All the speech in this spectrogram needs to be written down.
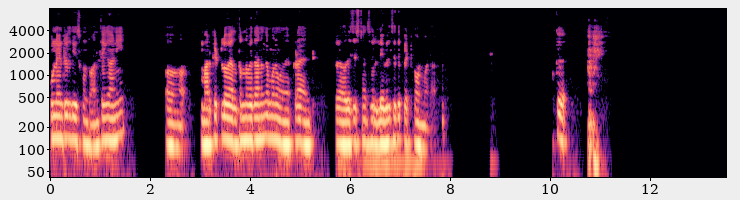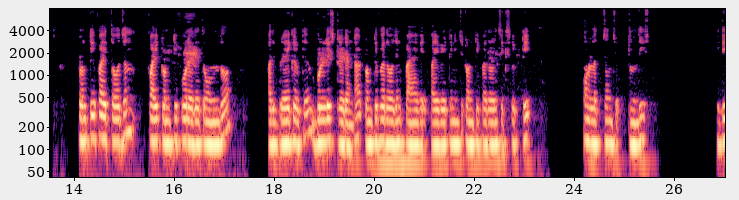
కొన్ని ఎంట్రీలు తీసుకుంటాం. అంతేగాని మార్కెట్‌లో వెళ్తున్న విధానంగా మనం ఎక్కడ రెసిస్టెన్స్ లెవెల్స్ అయితే పెట్టుకోమనమాట. ఓకే. 25,524 ఏదైతే ఉందో అది బ్రేక్ అయితే బుల్లిష్ ట్రేడ్ అంట. 25,500 580 నుంచి twenty five thousand six fifty ఉండొచ్చు అని చెప్తుంది. ఇది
